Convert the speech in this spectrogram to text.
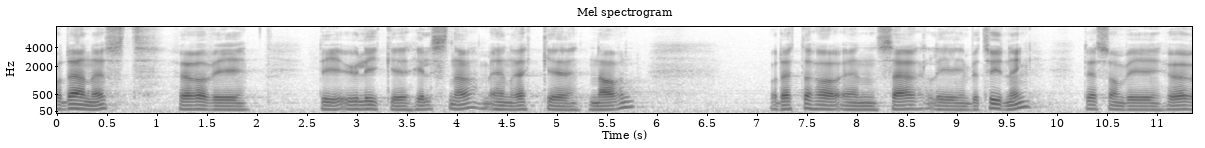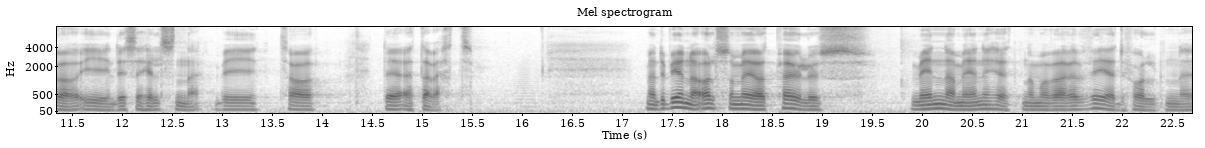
og dernest hører vi de ulike hilsener med en rekke navn. Og dette har en særlig betydning, det som vi hører i disse hilsenene. Vi tar det etter hvert. Men det begynner altså med at Paulus minner menigheten om å være vedholdende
